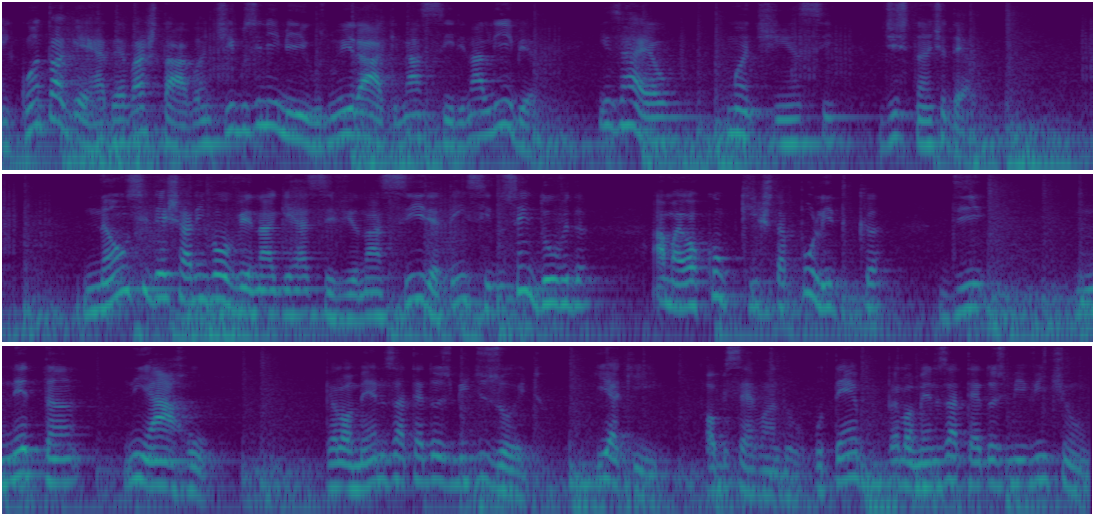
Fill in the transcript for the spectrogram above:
Enquanto a guerra devastava antigos inimigos no Iraque, na Síria e na Líbia, Israel mantinha-se distante dela. Não se deixar envolver na guerra civil na Síria tem sido, sem dúvida, a maior conquista política de Netanyahu, pelo menos até 2018. E aqui, observando o tempo, pelo menos até 2021.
